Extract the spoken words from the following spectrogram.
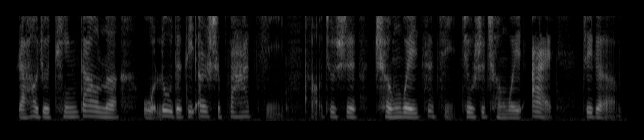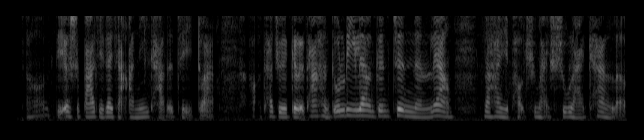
然后就听到了我录的第二十八集，好，就是成为自己就是成为爱这个呃第二十八集在讲阿妮塔的这一段，好，他觉得给了他很多力量跟正能量，那他也跑去买书来看了。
